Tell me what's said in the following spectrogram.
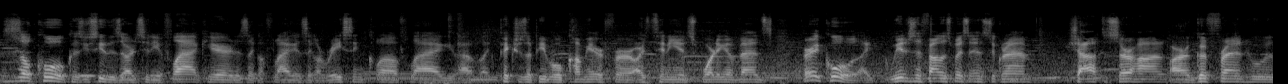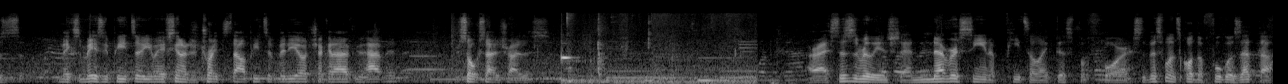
This is so cool because you see this Argentinian flag here. There's like a flag, it's like a racing club flag. You have like pictures of people who come here for Argentinian sporting events. Very cool. Like we just found this place on Instagram. Shout out to Sirhan, our good friend who makes amazing pizza. You may have seen our Detroit style pizza video. Check it out if you haven't. So excited to try this. Alright, so this is really interesting. I've never seen a pizza like this before. So this one's called the Fugazzeta.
